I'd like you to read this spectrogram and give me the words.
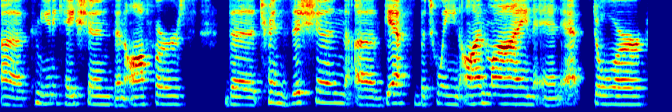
uh, communications and offers. The transition of guests between online and at store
